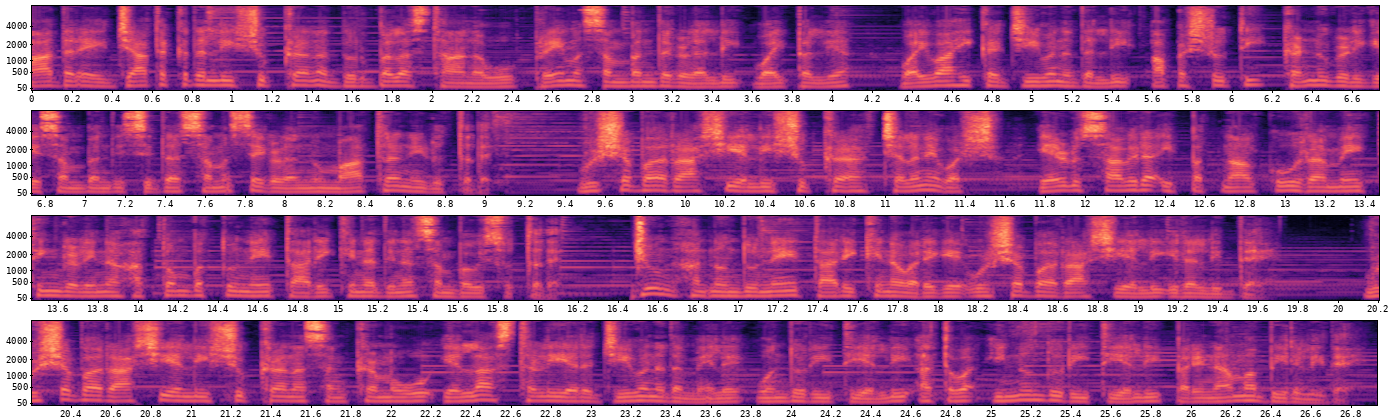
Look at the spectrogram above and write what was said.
ಆದರೆ ಜಾತಕದಲ್ಲಿ ಶುಕ್ರನ ದುರ್ಬಲ ಸ್ಥಾನವು ಪ್ರೇಮ ಸಂಬಂಧಗಳಲ್ಲಿ ವೈಫಲ್ಯ, ವೈವಾಹಿಕ ಜೀವನದಲ್ಲಿ ಅಪಶ್ರುತಿ, ಕಣ್ಣುಗಳಿಗೆ ಸಂಬಂಧಿಸಿದ ಸಮಸ್ಯೆಗಳನ್ನು ಮಾತ್ರ ನೀಡುತ್ತದೆ. ವೃಷಭ ರಾಶಿಯಲ್ಲಿ ಶುಕ್ರ ಚಲನೆ ವರ್ಷ ಎರಡು ಸಾವಿರ ಇಪ್ಪತ್ನಾಲ್ಕು ರ ಮೇ ತಿಂಗಳಿನ ಹತ್ತೊಂಬತ್ತನೇ ತಾರೀಕಿನ ದಿನ ಸಂಭವಿಸುತ್ತದೆ. ಜೂನ್ ಹನ್ನೊಂದನೇ ತಾರೀಕಿನವರೆಗೆ ವೃಷಭ ರಾಶಿಯಲ್ಲಿ ಇರಲಿದ್ದೆ. ವೃಷಭ ರಾಶಿಯಲ್ಲಿ ಶುಕ್ರನ ಸಂಕ್ರಮವು ಎಲ್ಲಾ ಸ್ಥಳೀಯರ ಜೀವನದ ಮೇಲೆ ಒಂದು ರೀತಿಯಲ್ಲಿ ಅಥವಾ ಇನ್ನೊಂದು ರೀತಿಯಲ್ಲಿ ಪರಿಣಾಮ ಬೀರಲಿದೆ.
